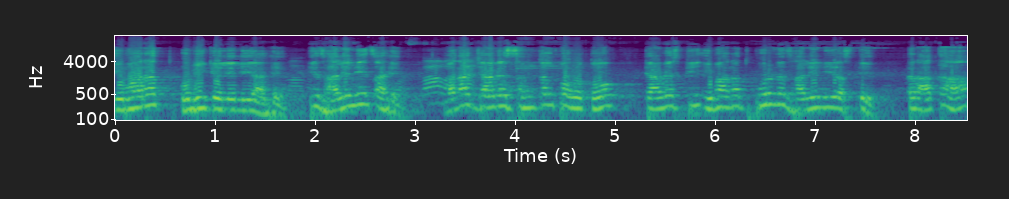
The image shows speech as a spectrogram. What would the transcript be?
इमारत उभी केलेली आहे. ती झालेलीच आहे. मनात ज्यावेळेस संकल्प होतो त्यावेळेस ती इमारत पूर्ण झालेली असते. तर आता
